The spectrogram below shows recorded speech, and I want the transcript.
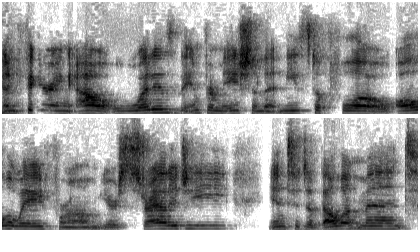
and figuring out what is the information that needs to flow all the way from your strategy, into development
